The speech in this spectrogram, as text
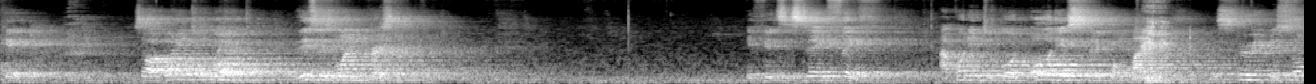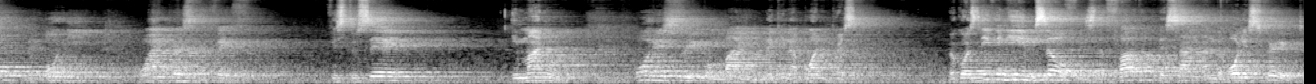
Okay. So according to God, this is one person. If it's say faith, according to God, all these three combined, the spirit, the soul, the body, one person, faith. If it's to say Emmanuel, all these three combined, making up one person. Because even he himself is the Father, the Son, and the Holy Spirit.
